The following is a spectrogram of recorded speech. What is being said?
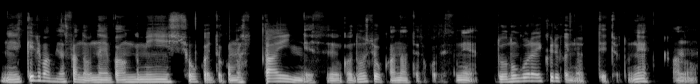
ね、できれば皆さんのね、番組紹介とかもしたいんですが、どうしようかなってとこですね。どのぐらい来るかによって、ちょっとね、あの、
